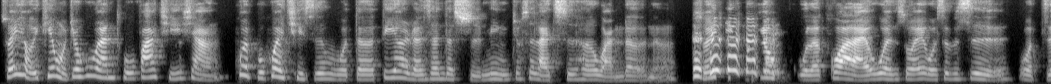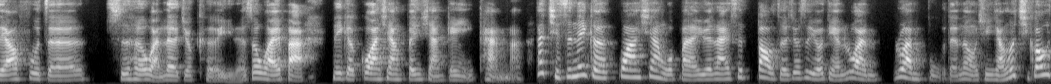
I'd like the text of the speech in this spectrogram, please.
所以有一天我就忽然突发奇想，会不会其实我的第二人生的使命就是来吃喝玩乐呢？所以又卜了卦来问说，诶，我是不是我只要负责？吃喝玩乐就可以了，所以我还把那个卦象分享给你看嘛。那其实那个卦象，我本来原来是抱着就是有点乱乱补的那种心想，说奇怪，我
